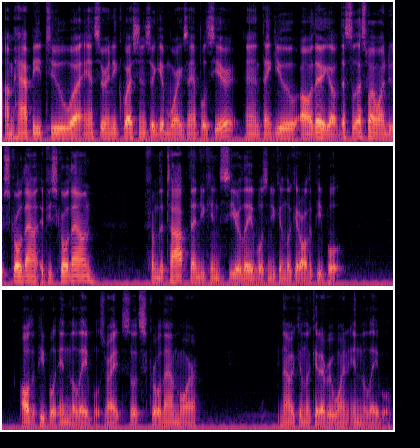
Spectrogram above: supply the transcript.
I'm happy to uh, answer any questions or give more examples here. And thank you. Oh, there you go. That's that's what I want to do. Scroll down. If you scroll down from the top, then you can see your labels and you can look at all the people all the people in the labels, right? So let's scroll down more. Now we can look at everyone in the label.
